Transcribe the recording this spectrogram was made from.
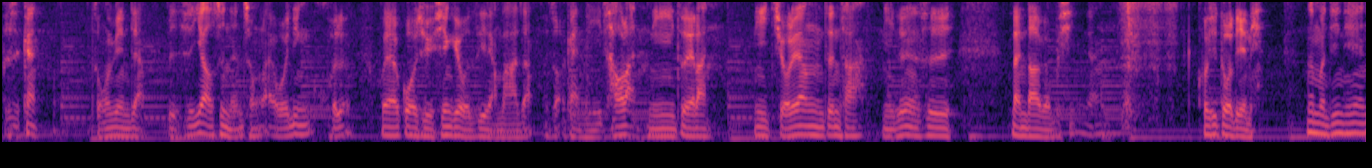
不是干，怎么会变这样？只是要是能重来，我一定回了回来过去，先给我自己两巴掌，说干你超烂，你最烂，你酒量真差，你真的是烂到个不行，这样回去多练练。那么今天。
